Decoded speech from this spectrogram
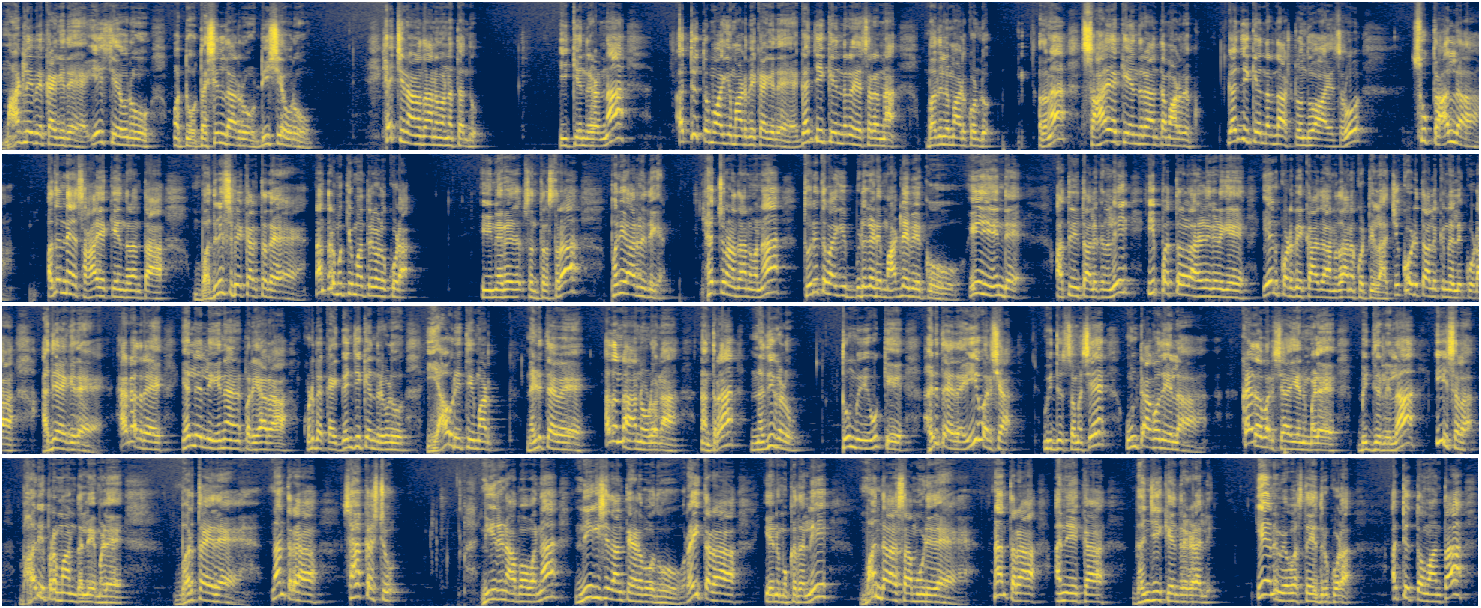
ಮಾಡಲೇಬೇಕಾಗಿದೆ. ಎ ಸಿ ಅವರು ಮತ್ತು ತಹಶೀಲ್ದಾರರು, ಡಿ ಸಿ ಅವರು ಹೆಚ್ಚಿನ ಅನುದಾನವನ್ನು ತಂದು ಈ ಕೇಂದ್ರಗಳನ್ನು ಅತ್ಯುತ್ತಮವಾಗಿ ಮಾಡಬೇಕಾಗಿದೆ. ಗಂಜಿ ಕೇಂದ್ರದ ಹೆಸರನ್ನು ಬದಲು ಮಾಡಿಕೊಂಡು ಅದನ್ನು ಸಹಾಯ ಕೇಂದ್ರ ಅಂತ ಮಾಡಬೇಕು. ಗಂಜಿ ಕೇಂದ್ರದ ಅಷ್ಟೊಂದು ಆ ಹೆಸರು ಸೂಕ್ತ ಅಲ್ಲ. ಅದನ್ನೇ ಸಹಾಯ ಕೇಂದ್ರ ಅಂತ ಬದಲಿಸಬೇಕಾಗ್ತದೆ. ನಂತರ ಮುಖ್ಯಮಂತ್ರಿಗಳು ಕೂಡ ಈ ನೆರೆ ಸಂತ್ರಸ್ತರ ಪರಿಹಾರ ನಿಧಿಗೆ ಹೆಚ್ಚು ಅನುದಾನವನ್ನು ತ್ವರಿತವಾಗಿ ಬಿಡುಗಡೆ ಮಾಡಲೇಬೇಕು. ಈ ಹಿಂದೆ ಅಥಣಿ ತಾಲೂಕಿನಲ್ಲಿ ಇಪ್ಪತ್ತೇಳು ಹಳ್ಳಿಗಳಿಗೆ ಏನು ಕೊಡಬೇಕಾದ ಅನುದಾನ ಕೊಟ್ಟಿಲ್ಲ. ಚಿಕ್ಕೋಡಿ ತಾಲೂಕಿನಲ್ಲಿ ಕೂಡ ಅದೇ ಆಗಿದೆ. ಹಾಗಾದರೆ ಎಲ್ಲೆಲ್ಲಿ ಏನೇನು ಪರಿಹಾರ ಕೊಡಬೇಕಾಗಿ ಗಂಜಿ ಕೇಂದ್ರಗಳು ಯಾವ ರೀತಿ ಮಾಡಿ ನಡೀತವೆ ಅದನ್ನು ನೋಡೋಣ. ನಂತರ ನದಿಗಳು ತುಂಬಿ ಉಕ್ಕಿ ಹರಿತಾ ಇದೆ. ಈ ವರ್ಷ ವಿದ್ಯುತ್ ಸಮಸ್ಯೆ ಉಂಟಾಗೋದೇ ಇಲ್ಲ. ಕಳೆದ ವರ್ಷ ಏನು ಮಳೆ ಬಿದ್ದಿರಲಿಲ್ಲ, ಈ ಸಲ ಭಾರಿ ಪ್ರಮಾಣದಲ್ಲಿ ಮಳೆ ಬರ್ತಾ ಇದೆ. ನಂತರ ಸಾಕಷ್ಟು ನೀರಿನ ಅಭಾವವನ್ನು ನೀಗಿಸಿದ ಅಂತ ಹೇಳ್ಬೋದು. ರೈತರ ಏನು ಮುಖದಲ್ಲಿ ಮಂದಹಾಸ ಮೂಡಿದೆ. ನಂತರ ಅನೇಕ ಗಂಜಿ ಕೇಂದ್ರಗಳಲ್ಲಿ ಏನು ವ್ಯವಸ್ಥೆ ಇದ್ದರೂ ಕೂಡ ಅತ್ಯುತ್ತಮ ಅಂತ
